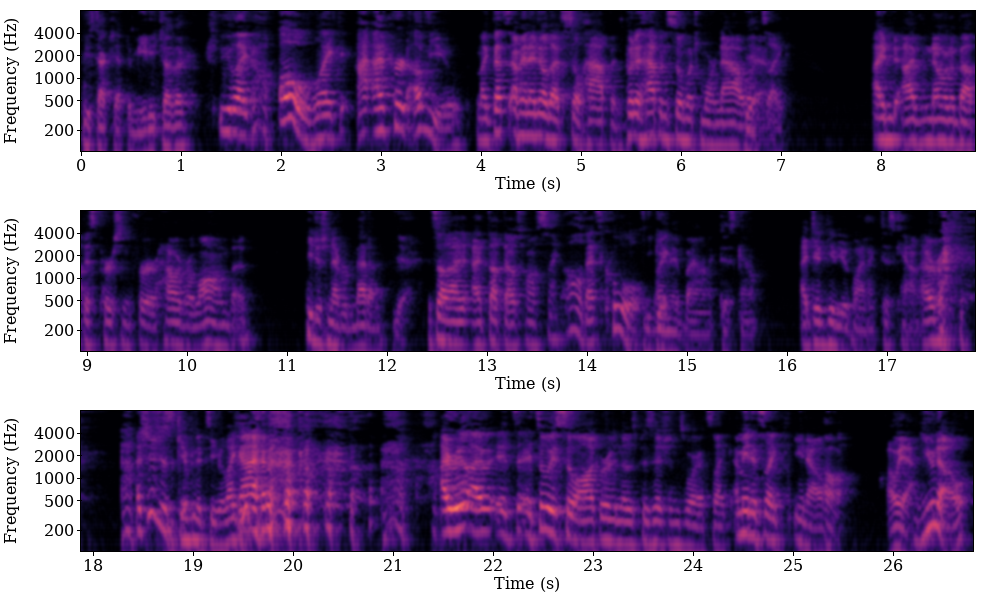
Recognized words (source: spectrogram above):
used to actually have to meet each other. you're like, oh, like I- I've heard of you. Like that's, I mean, I know that still happens, but it happens so much more now. Where it's like, I, I've known about this person for however long, but you just never met him. Yeah. And so I, I thought that was fun. I was like, oh, that's cool. You Like, gave me a bionic discount. I did give you a Bionic discount. I, I should have just given it to you. Like I, I really, I, it's it's always so awkward in those positions where it's like, I mean, it's like you know, Oh. Oh yeah. you know,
